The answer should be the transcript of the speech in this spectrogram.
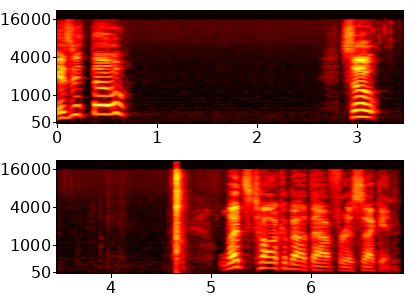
Is it though? So, let's talk about that for a second.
